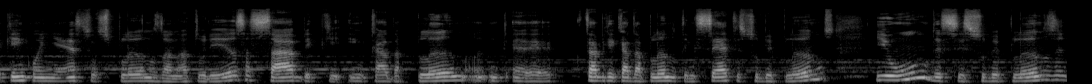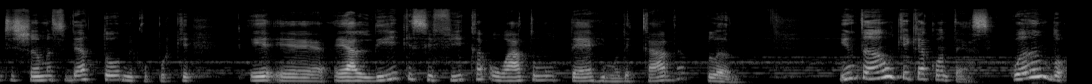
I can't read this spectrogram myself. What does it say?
quem conhece os planos da natureza, sabe que em cada plano, é, sabe que cada plano tem sete subplanos e um desses subplanos a gente chama-se de atômico, porque é, é, é ali que se fica o átomo térrimo de cada plano. Então, o que, que acontece? Quando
